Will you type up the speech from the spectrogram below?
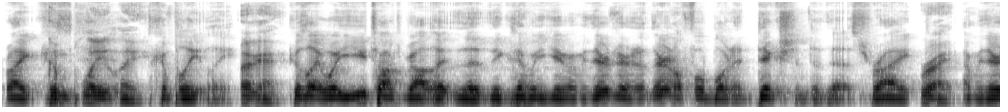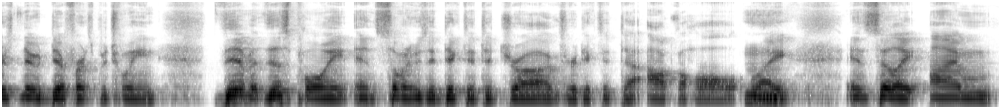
right? Completely. completely. Okay. Because like what you talked about, like the, the example you gave, I mean, they're they're, they're in a full blown addiction to this, right? Right. I mean, there's no difference between them at this point and someone who's addicted to drugs or addicted to alcohol, Mhm. right? And so, like, I'm,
